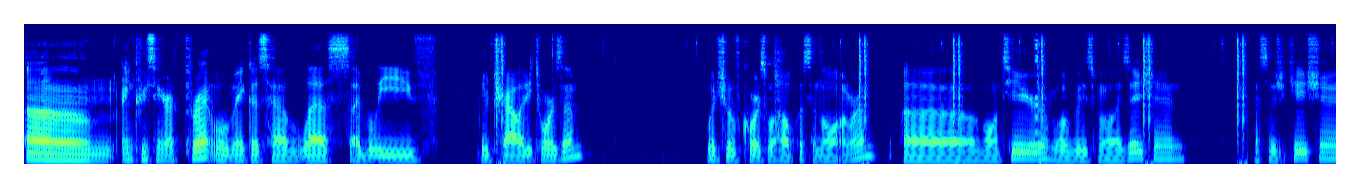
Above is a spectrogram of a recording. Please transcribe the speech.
Um, increasing our threat will make us have less, I believe, neutrality towards them, which of course will help us in the long run uh, volunteer, mobilize mobilization, massive education,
